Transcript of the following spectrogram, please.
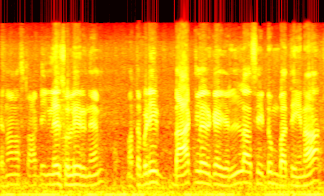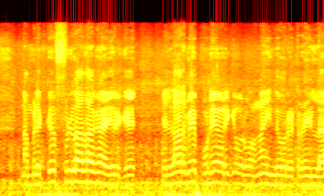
ஏன்னா நான் ஸ்டார்டிங்லேயே சொல்லியிருந்தேன். மற்றபடி பேக்கில் இருக்க எல்லா சீட்டும் பார்த்தீங்கன்னா நம்மளுக்கு ஃபுல்லாக தாங்க இருக்குது எல்லாருமே புனே வரைக்கும் வருவாங்க இந்த ஒரு ட்ரெயினில்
